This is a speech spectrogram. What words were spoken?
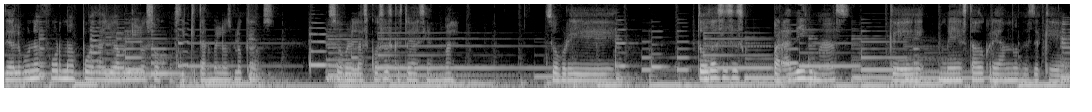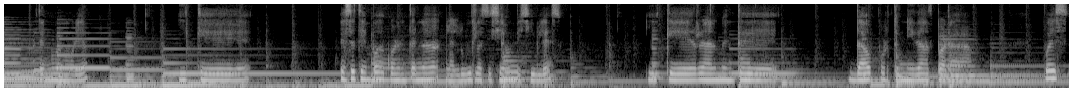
de alguna forma pueda yo abrir los ojos y quitarme los bloqueos sobre las cosas que estoy haciendo mal, sobre todas esas paradigmas que me he estado creando desde que tengo memoria y que este tiempo de cuarentena la luz las hicieron visibles y que realmente da oportunidad para pues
